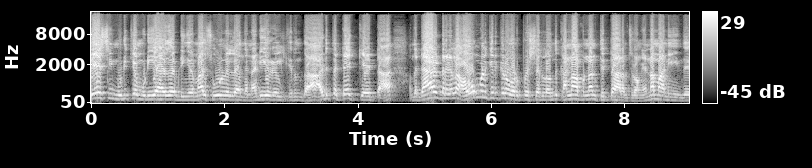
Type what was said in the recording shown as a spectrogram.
பேசி முடிக்க முடியாது அப்படிங்கிற மாதிரி சூழ்நிலை அந்த நடிகர்களுக்கு இருந்தால் அடுத்த டேக் கேட்டால் அந்த டேரக்டர்கள் அவங்களுக்கு இருக்கிற ஒரு ப்ரெஷரில் வந்து கண்ணா பண்ணான்னு திட்ட ஆரம்பிச்சிருவாங்க. என்னம்மா நீ இது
